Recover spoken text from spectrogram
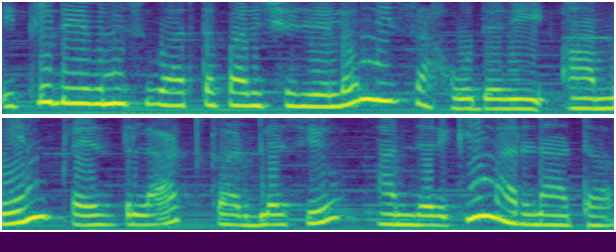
ఇట్లు దేవుని సువార్త పరిచర్యలో మీ సహోదరి. Amen. Praise the lord god bless you. అందరికీ మరణాత.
